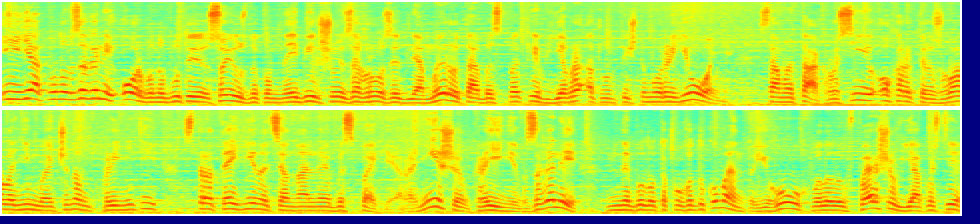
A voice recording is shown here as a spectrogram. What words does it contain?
І як воно взагалі Орбану бути союзником найбільшої загрози для миру та безпеки в євроатлантичному регіоні? Саме так Росію охарактеризувала Німеччина в прийнятій стратегії національної безпеки. Раніше в країні взагалі не було такого документу. Його ухвалили вперше в якості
